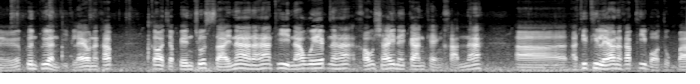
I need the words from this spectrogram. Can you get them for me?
นอเพื่อนๆอีกแล้วนะครับ ก็จะเป็นชุดสายหน้านะฮะที่นาเวฟนะฮะเขาใช้ในการแข่งขันนะอาอาทิตย์ที่แล้วนะครับที่บ่อตกปลา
